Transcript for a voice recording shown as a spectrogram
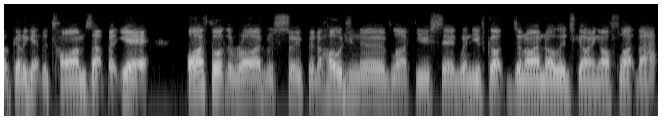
I've got to get the times up. But yeah, I thought the ride was super to hold your nerve, like you said, when you've got deny knowledge going off like that,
